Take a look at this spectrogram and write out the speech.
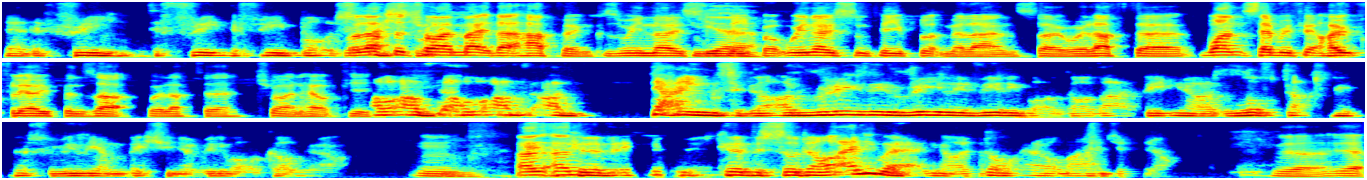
They're the free, mm. the free, the free. But we'll have to try and make that happen because we know some yeah. people. We know some people at Milan, so we'll have to once everything hopefully opens up. We'll have to try and help you. I've, I've, I'm dying to go. I really, really, really want to go. That'd be, you know, I'd love that. That's really ambition. I really want to go. You know. Mm. And, and Curve, Curve or anywhere, you know, I don't, I don't mind, you know. Yeah, yeah.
